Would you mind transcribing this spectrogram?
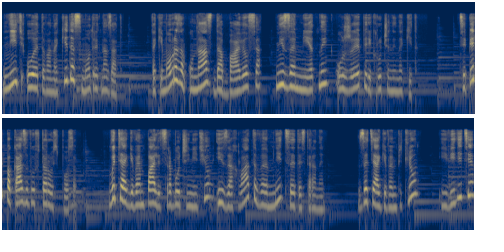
нить у этого накида смотрит назад. Таким образом у нас добавился незаметный уже перекрученный накид. Теперь показываю второй способ. Вытягиваем палец рабочей нитью и захватываем нить с этой стороны. Затягиваем петлю и видите,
